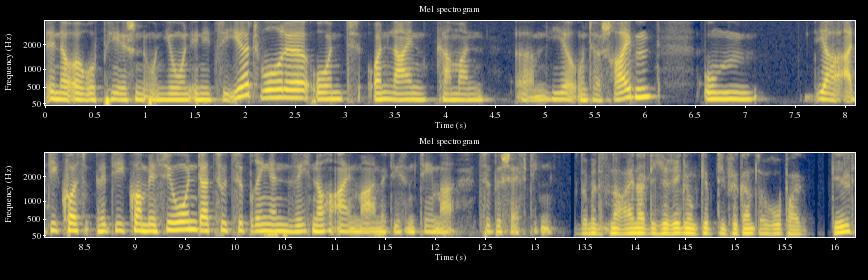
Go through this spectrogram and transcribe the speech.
in der Europäischen Union initiiert wurde und online kann man ähm, hier unterschreiben, um ja, die, Kos die Kommission dazu zu bringen, sich noch einmal mit diesem Thema zu beschäftigen. Damit es eine einheitliche Regelung gibt, die für ganz Europa gilt.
